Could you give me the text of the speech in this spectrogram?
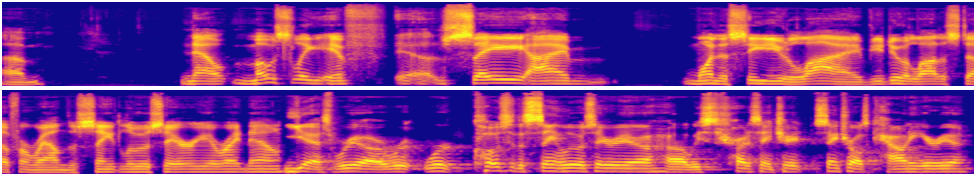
Um, now, mostly if, uh, say, I want to see you live, you do a lot of stuff around the St. Louis area right now? Yes, we are. We're, we're close to the St. Louis area. Uh, we try to St. St. Charles County area.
